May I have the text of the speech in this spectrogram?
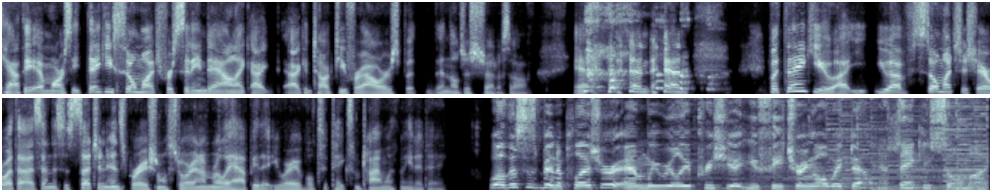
Cathy and Marcy, thank you so much for sitting down. Like I, I can talk to you for hours, but then they'll just shut us off. And and, and but thank you. I, you have so much to share with us, and this is such an inspirational story. And I'm really happy that you were able to take some time with me today. Well, this has been a pleasure, and we really appreciate you featuring All Wigged Out. Yeah, thank you so much.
